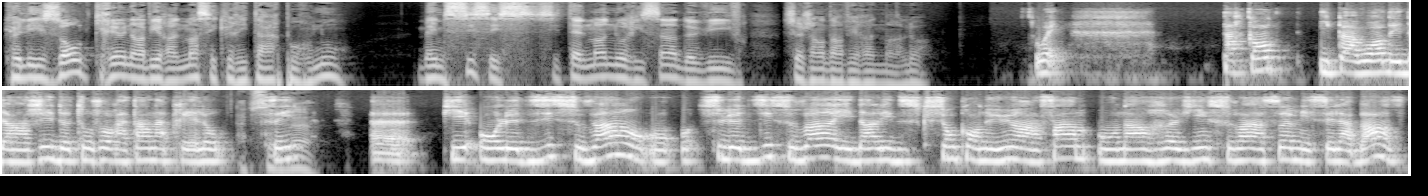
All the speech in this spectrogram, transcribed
que les autres créent un environnement sécuritaire pour nous, même si c'est tellement nourrissant de vivre ce genre d'environnement-là. Oui. Par contre, il peut y avoir des dangers de toujours attendre après l'autre. Euh, puis on le dit souvent, tu le dis souvent, et dans les discussions qu'on a eues ensemble, on en revient souvent à ça, mais c'est la base,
